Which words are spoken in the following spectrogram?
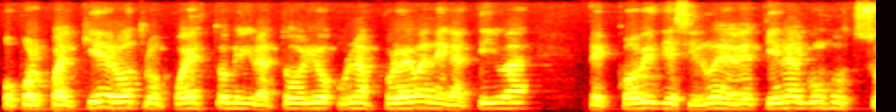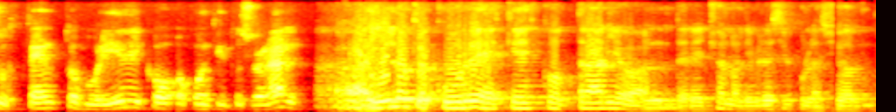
o por cualquier otro puesto migratorio una prueba negativa de COVID-19 tiene algún sustento jurídico o constitucional? Ahí lo que ocurre es que es contrario al derecho a la libre circulación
